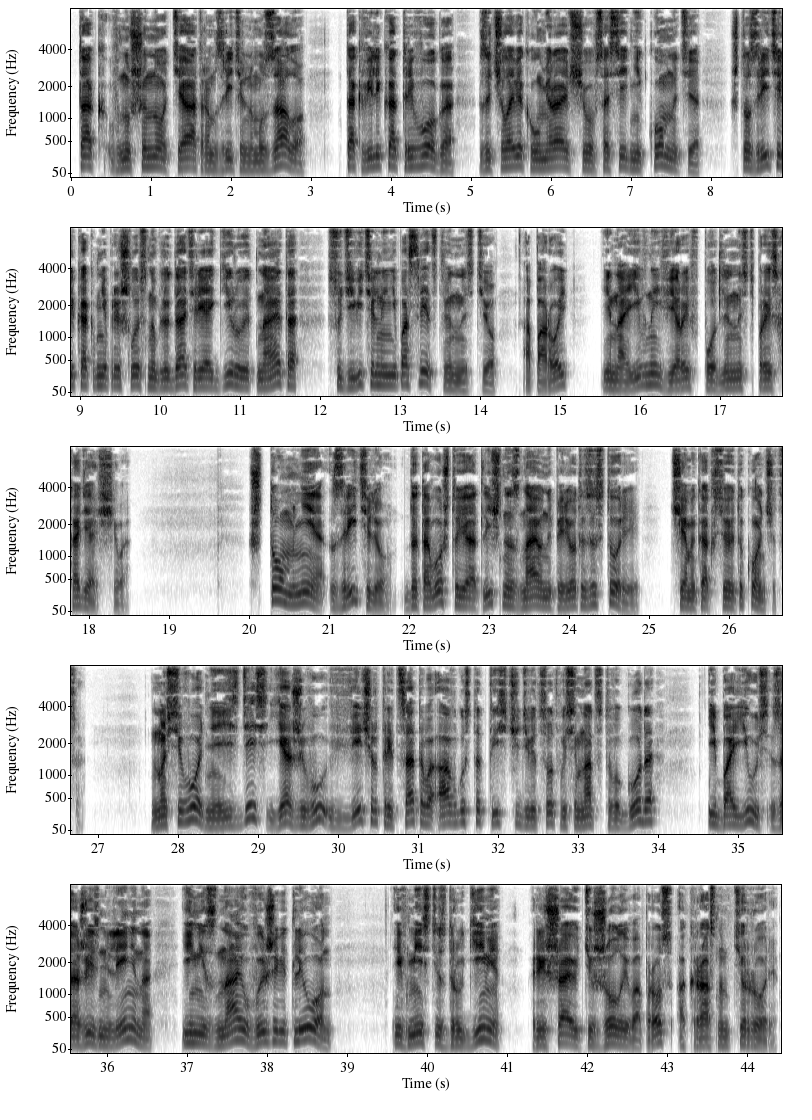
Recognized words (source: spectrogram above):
так внушено театром зрительному залу, так велика тревога за человека, умирающего в соседней комнате, что зритель, как мне пришлось наблюдать, реагирует на это с удивительной непосредственностью, а порой – и наивной верой в подлинность происходящего. Что мне, зрителю, до того, что я отлично знаю наперед из истории, чем и как все это кончится? Но сегодня и здесь я живу в вечер 30 августа 1918 года и боюсь за жизнь Ленина и не знаю, выживет ли он, и вместе с другими решаю тяжелый вопрос о красном терроре.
